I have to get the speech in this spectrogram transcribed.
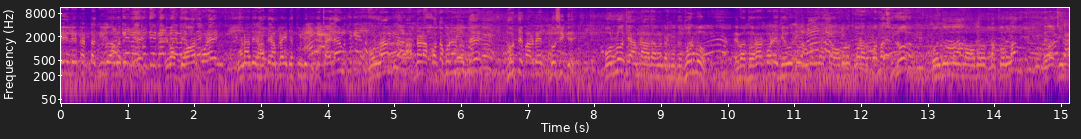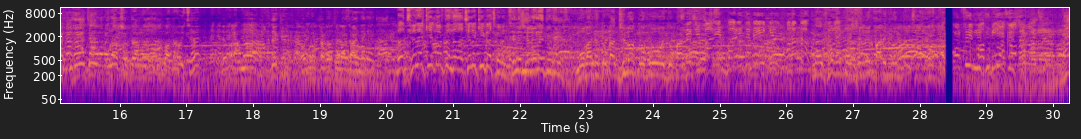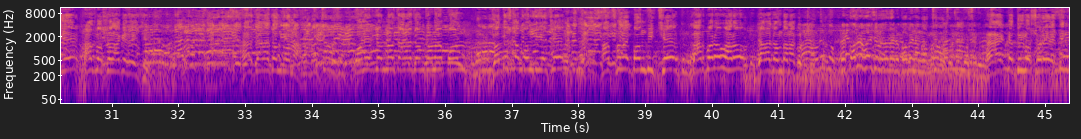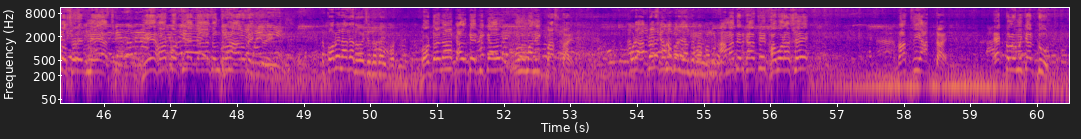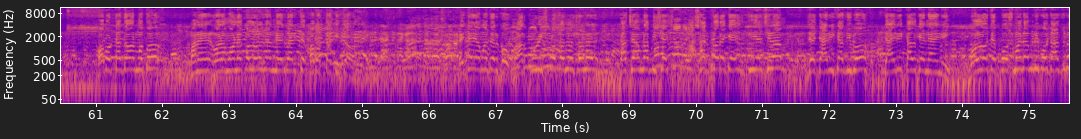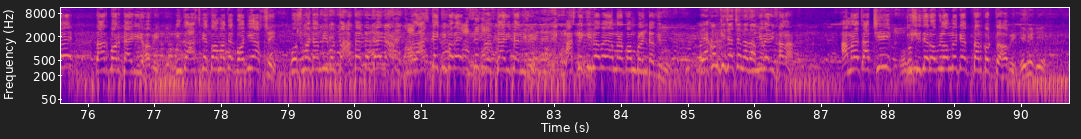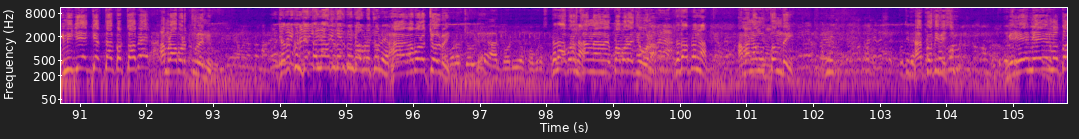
এই লেটারটা দিল আমাদেরকে। এবার দেওয়ার পরে ওনাদের হাতে আমরা এটা তুলে দিতে চাইলাম। বললাম আপনারা কতক্ষণের মধ্যে ধরতে পারবেন? দোষীকে। বলল যে আমরা আধা ঘণ্টার মধ্যে ধরবো। এবার ধরার পরে যেহেতু আমাদের একটা অবরোধ করার কথা ছিল ওই জন্য আমরা অবরোধটা করলাম। এবার যেহেতু ওনার সাথে আমাদের কথা হয়েছে। এবার আমরা দেখি অবরোধটাকে তোলা যায় নাকি। ছেলে কি করতেন দাদা? ছেলে কি কাজ করেন? ছেলে মোবাইলের দোকান মোবাইলের দোকান ছিল তবুও ওই পলাতক ছেলের বাড়ির লোকজন বিয়ে পাঁচ বছর আগে হয়েছে। হ্যাঁ জ্বালা যন্ত্রণা। পণের জন্য জ্বালা যন্ত্রণা পণ যথেষ্ট পণ দিয়েছে সবসময় পণ দিচ্ছে তারপরেও আরও জ্বালা যন্ত্রণা করছে। কবে হয়েছিল হ্যাঁ একটা দুই বছরের তিন বছরের মেয়ে আছে। মেয়ে হওয়ার পর থেকে জ্বালা যন্ত্রণা আরও বেশি হয়েছে। কবে নাগাদ হয়েছে দাদা ঘটনা? কালকে বিকাল অনুমানিক পাঁচটায়। আপনারা আমাদের কাছে খবর আসে রাত্রি আটটায়। এক কিলোমিটার দূর। খবরটা দেওয়ার মতো মানে ওরা মনে করল যে মেয়ের বাড়িতে খবরটা দিতে হবে। এটাই আমাদের ক্ষোভ আর পুলিশ প্রশাসনের কাছে আমরা বিশেষ আশা করে গিয়েছিলাম যে ডায়েরিটা দিব। ডায়েরি কালকে নেয়নি। বলল যে পোস্টমর্টম রিপোর্ট আসবে তারপর ডায়েরি হবে। কিন্তু আজকে তো আমাদের বডি আসছে। পোস্টমর্টম রিপোর্ট তো হাতে হাতে যায় না। তাহলে আজকে কি করে ডায়েরিটা নিবে? আজকে কীভাবে আমরা কমপ্লেনটা দিব? এখন কি যাচ্ছেন দাদা? থানা। আমরা চাচ্ছি দোষীদের অবিলম্বে গ্রেপ্তার করতে হবে। ইমিডিয়েট গ্রেপ্তার করতে হবে আমরা অবরোধ তুলে নেব। যতক্ষণ গ্রেপ্তার না হবে ততক্ষণ চলবে? হ্যাঁ অবরোধ চলবে। দাদা আপনার অবরোধ নাম কবরে দিব না। দাদা আপনার নাম? আমার নাম উত্তম দেই। হ্যাঁ প্রতিবেশী। এই মেয়ের মতো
